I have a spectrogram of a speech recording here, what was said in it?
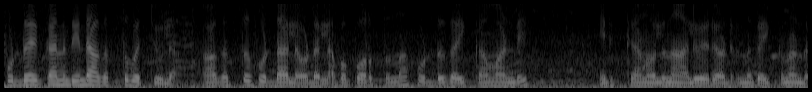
ഫുഡ് കഴിക്കാൻ ഇതിന്റെ അകത്ത് പറ്റൂല. അകത്ത് ഫുഡ് അലൗഡ് അല്ല. അപ്പോൾ പുറത്തുനിന്ന് ഫുഡ് കഴിക്കാൻ വേണ്ടി ഇരിക്കുകയാണ് ഓൽ നാല് പേരും അവിടെ ഇരുന്ന് കഴിക്കുന്നുണ്ട്.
